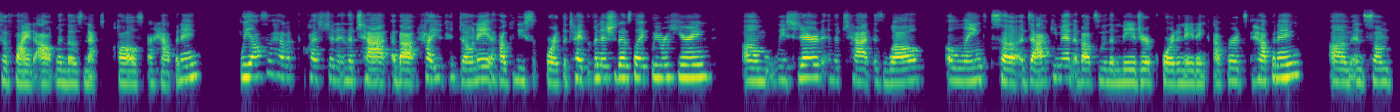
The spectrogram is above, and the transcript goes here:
to find out when those next calls are happening. We also have a question in the chat about how you could donate. How can you support the type of initiatives like we were hearing? Um, we shared in the chat as well a link to a document about some of the major coordinating efforts happening um, and some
